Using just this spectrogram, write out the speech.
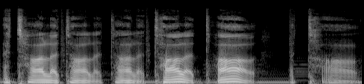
Atal, atal, atal, atal, atal, atal.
